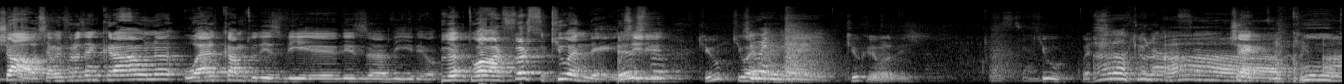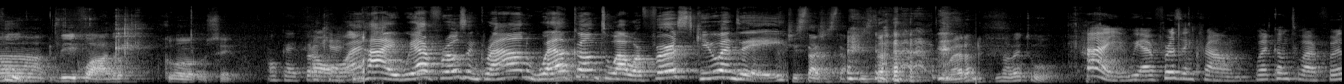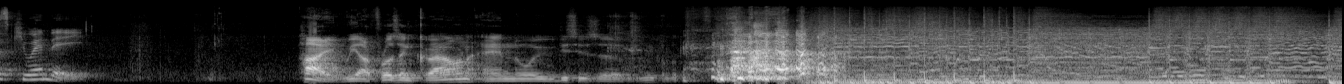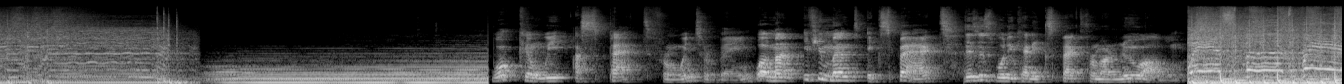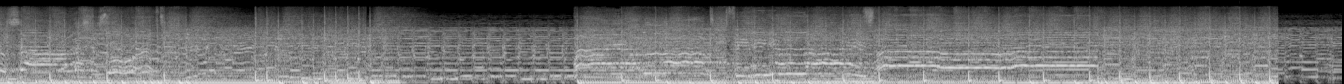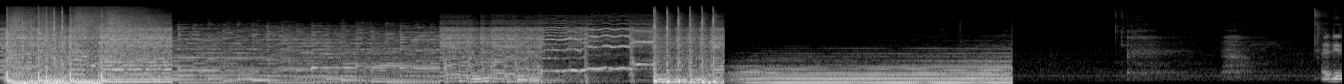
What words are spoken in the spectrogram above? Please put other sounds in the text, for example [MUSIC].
Ciao, siamo in Frozen Crown. Welcome to this, vi- this uh, video. To to our first Q&A. Così, Q? Q&A. Q che vuol dire? Q, Ah, Q, ah. Cioè, Q, Q di quadro. Co- sì. Ok, provo, eh. Hi, we are Frozen Crown. Welcome to our first Q&A. Ci sta, ci sta, ci sta. Com'era? No, vai tu. Hi, we are Frozen Crown. Welcome to our first Q&A. Hi, we are Frozen Crown and we- this is... Uh, non mi. What can we expect from Winterbane? Well, man, if you meant expect, this is what you can expect from our new album. I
